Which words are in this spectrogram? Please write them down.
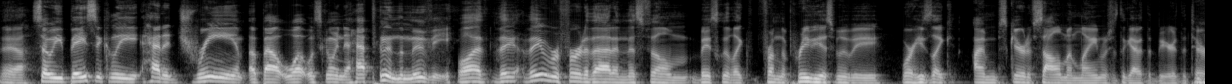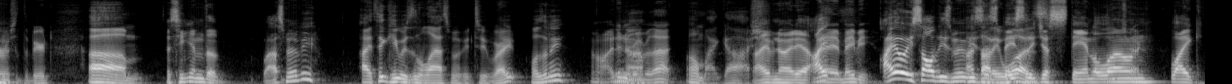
yeah. So he basically had a dream about what was going to happen in the movie. Well, I, they they refer to that in this film basically like from the previous movie where he's like, I'm scared of Solomon Lane, which is the guy with the beard, the terrorist with the beard. Um, Is he in the last movie? I think he was in the last movie too, right? Wasn't he? Oh, I didn't No. remember that. Oh my gosh! I have no idea. I Yeah, maybe. I always saw these movies as basically was. just standalone. Like,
